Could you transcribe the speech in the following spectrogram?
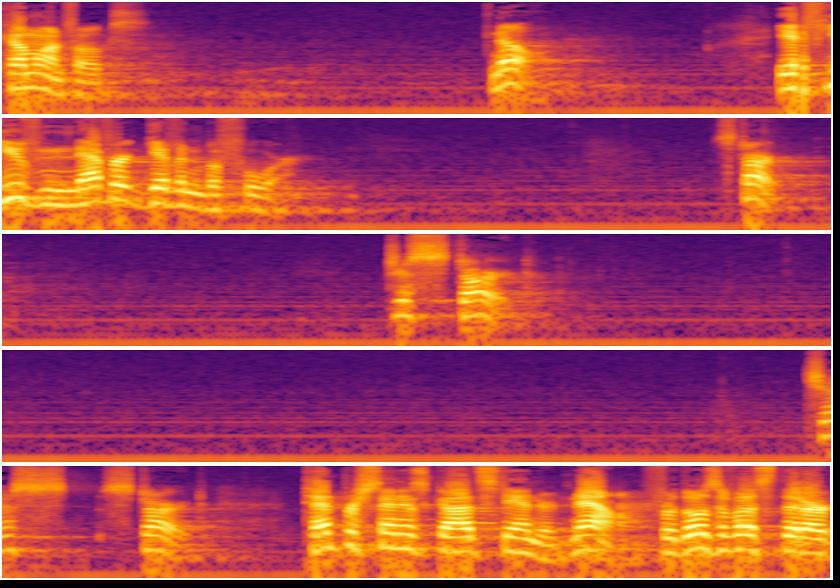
Come on, folks. No. If you've never given before, start. Just start. Just start. 10% is God's standard. Now, for those of us that are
